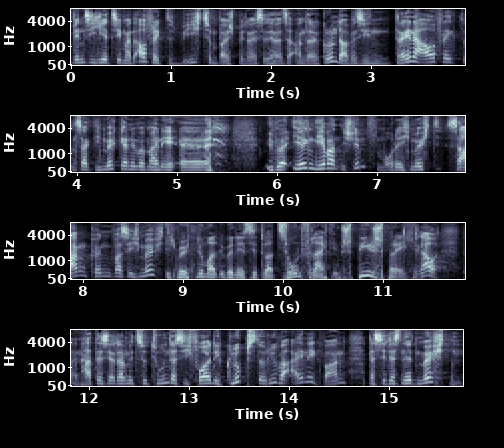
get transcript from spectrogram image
wenn sich jetzt jemand aufregt, wie ich zum Beispiel, dann ist das ja also ein anderer Grund, aber wenn sich ein Trainer aufregt und sagt, ich möchte gerne über meine, äh, über irgendjemanden schimpfen oder ich möchte sagen können, was ich möchte. Ich möchte nur mal über eine Situation vielleicht im Spiel sprechen. Genau, dann hat es ja damit zu tun, dass sich vorher die Clubs darüber einig waren, dass sie das nicht möchten.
